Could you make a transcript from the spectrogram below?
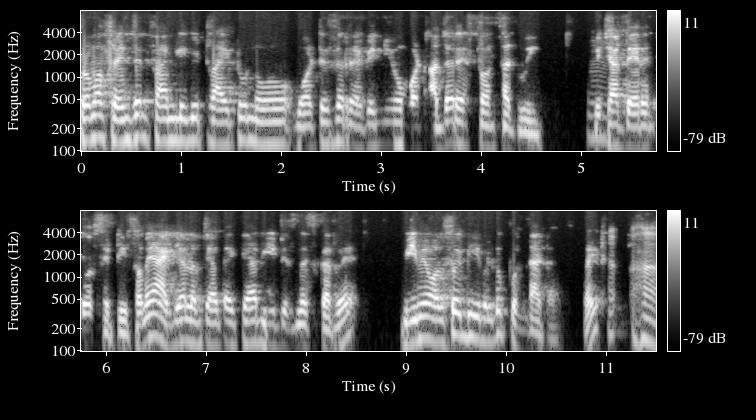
from our friends and family we try to know what is the revenue what other restaurants are doing which हम्म are there in those cities so हमें idea लग जाता है कि यार ये business कर रहे हैं we may also be able to pull that off right हाँ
